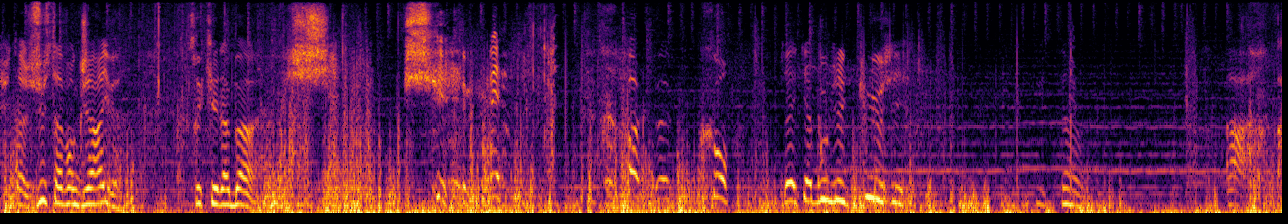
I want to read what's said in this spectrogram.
putain, juste avant que j'arrive, le truc est là-bas. Chier Chier, merde. Oh le con. J'avais qu'à bouger le cul aussi. Putain Ah, ah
